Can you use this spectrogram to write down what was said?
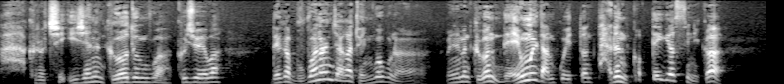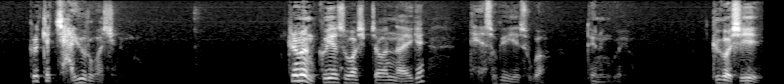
아, 그렇지. 이제는 그 어둠과 그 죄와 내가 무관한 자가 된 거구나. 왜냐면 그건 내용을 담고 있던 다른 껍데기였으니까 그렇게 자유로워하시는 거. 그러면 그 예수와 십자가는 나에게 대속의 예수가 되는 거예요. 그것이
